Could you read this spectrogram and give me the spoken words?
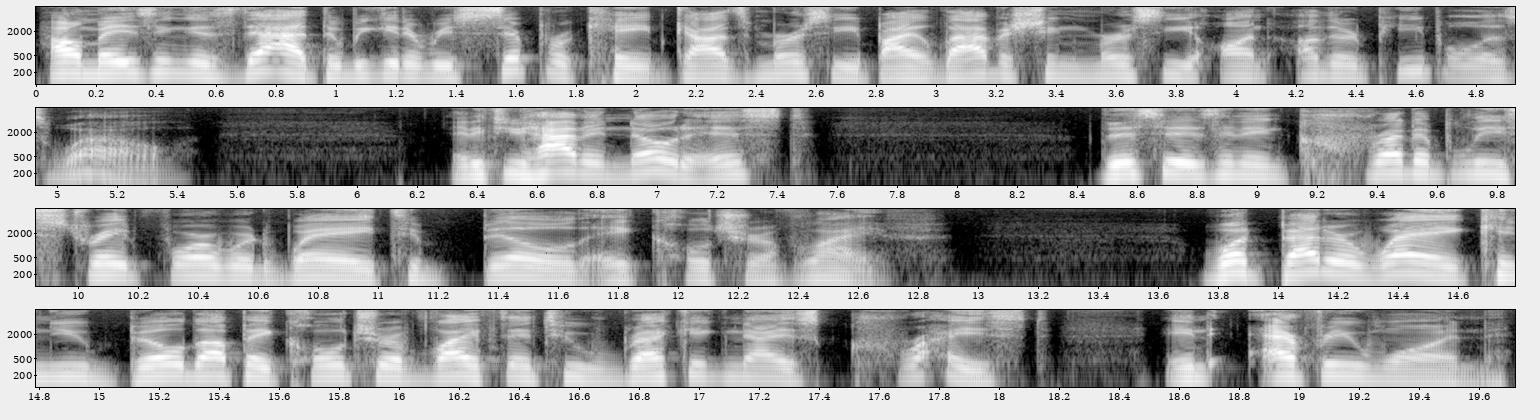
How amazing is that? That we get to reciprocate God's mercy by lavishing mercy on other people as well. And if you haven't noticed, this is an incredibly straightforward way to build a culture of life. What better way can you build up a culture of life than to recognize Christ in everyone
